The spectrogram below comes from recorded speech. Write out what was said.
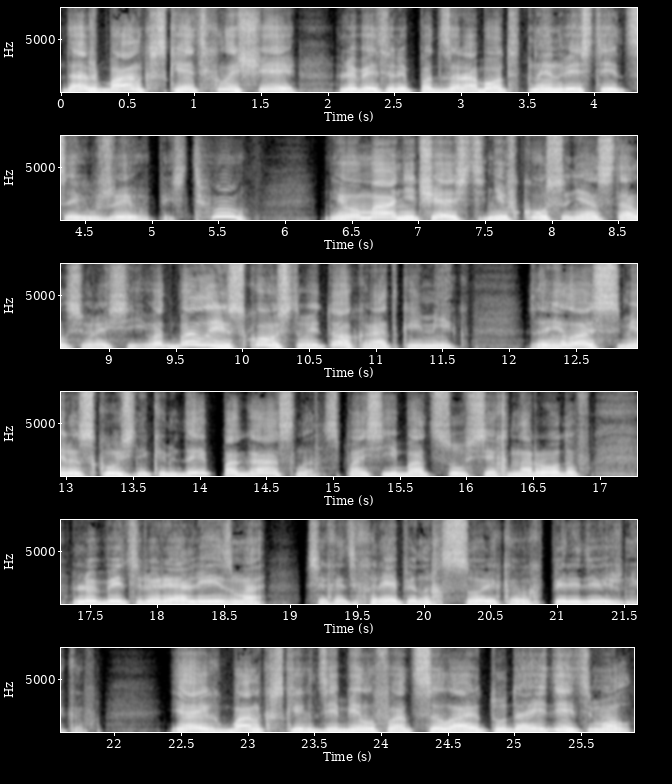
Даже банковские эти хлыщи, любители подзаработать на инвестициях в живопись. Тьфу! Ни ума, ни чести, ни вкуса не осталось в России. Вот было искусство, и то краткий миг. Занялось с мироискусниками, да и погасло. Спасибо отцу всех народов, любителю реализма, всех этих репиных, сориковых передвижников. Я их, банковских дебилов, и отсылаю туда. Идите, мол,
